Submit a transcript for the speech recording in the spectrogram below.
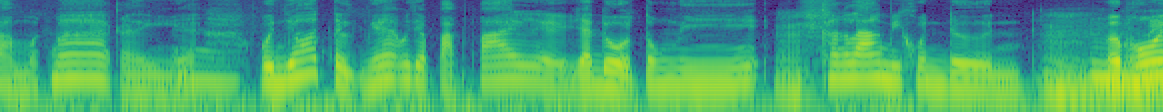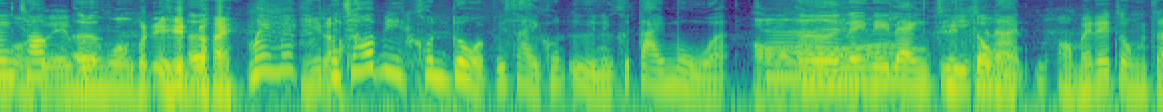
ต่ำมากๆอะไรอย่างเงี้ยบนยอดตึกเนี้ยมันจะปักป้ายเลยอย่าโดดตรงนี้ ข้างล่างมีคนเดินเออเพราะว่าไม่ห่วงชอบตัวเองเออไม่ห่วงคนอื่นเออหน่อยไม่ไม่นี่เหรอมันชอบมีคนโดดไปใส่คนอื่นเนี่ยคือตายหมู่อะอ๋อเออในในแรงจีคือขจงนาดอ๋อไม่ได้จงใจ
